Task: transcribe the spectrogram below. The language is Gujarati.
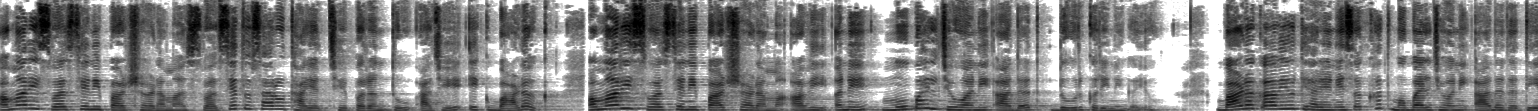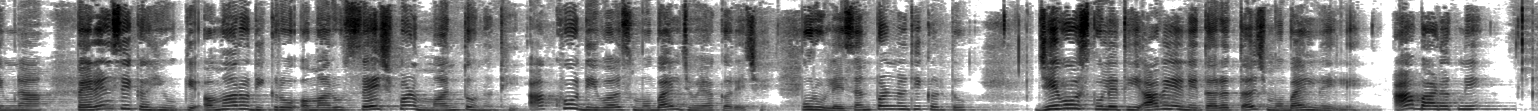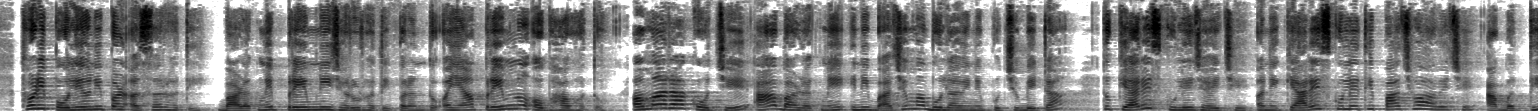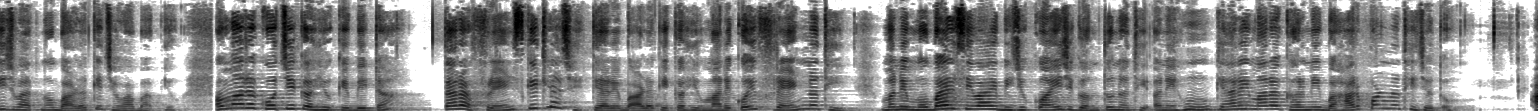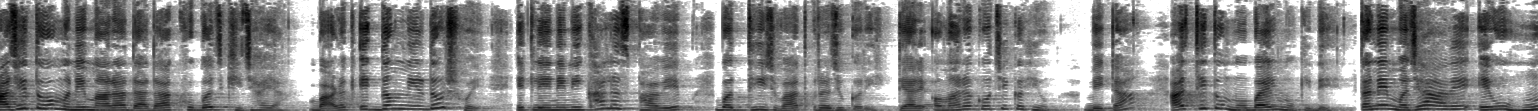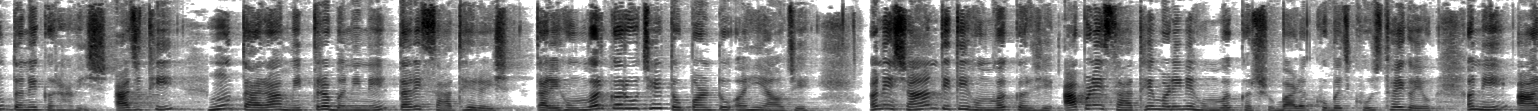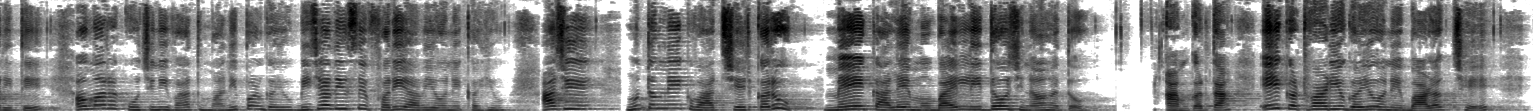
અમારી સ્વાસ્થ્યની પાઠશાળામાં સ્વાસ્થ્ય તો સારું થાય જ છે, પરંતુ આજે એક બાળક અમારી સ્વાસ્થ્યની પાઠશાળામાં આવી અને મોબાઈલ જોવાની આદત દૂર કરીને ગયો. બાળક આવ્યું ત્યારે એને સખત મોબાઈલ જોવાની આદત હતી. એમના પેરેન્ટ્સે કહ્યું કે અમારો દીકરો અમારું સહેજ પણ માનતો નથી. આખો દિવસ મોબાઈલ જોયા કરે છે. પૂરું લેસન પણ નથી કરતો. જેવો સ્કૂલેથી આવે એને તરત જ મોબાઈલ લઈ લે. આ બાળકને થોડી પોલિયોની પણ અસર હતી. બાળકને પ્રેમની જરૂર હતી, પરંતુ અહીંયા પ્રેમનો અભાવ હતો. અમારા કોચે આ બાળકને એની બાજુમાં બોલાવીને પૂછ્યું, બેટા, તું ક્યારે સ્કૂલે જાય છે અને ક્યારે સ્કૂલેથી પાછો આવે છે? આ બધી જ વાતનો બાળકે જવાબ આપ્યો. અમારા કોચે કહ્યું કે, બેટા તારા ફ્રેન્ડ્સ કેટલા છે? ત્યારે બાળકે કહ્યું, મારે કોઈ ફ્રેન્ડ નથી. મને મોબાઈલ સિવાય બીજું કંઈ જ ગમતું નથી અને હું ક્યારેય મારા ઘરની બહાર પણ નથી જતો. આજે તો મને મારા દાદા ખૂબ જ ખીજાયા. બાળક એકદમ નિર્દોષ હોય એટલે એને નિખાલસ ભાવે બધી જ વાત રજૂ કરી. ત્યારે અમારા કોચે કહ્યું, બેટા, આજથી તું મોબાઈલ મૂકી દે. તને મજા આવે એવું હું તને કરાવીશ. આજથી હું તારા મિત્ર બનીને તારી સાથે રહીશ. તારે હોમવર્ક કરવું છે તો પણ તું અહીં આવજે અને શાંતિથી હોમવર્ક કરજે. આપણે સાથે મળીને હોમવર્ક કરશું. બાળક ખૂબ જ ખુશ થઈ ગયો અને આ રીતે અમારા કોચની વાત માની પણ ગયો. બીજા દિવસે ફરી આવ્યો અને કહ્યું, આજે હું તમને એક વાત શેર કરું? મેં કાલે મોબાઈલ લીધો જ ન હતો. આમ કરતાં એક અઠવાડિયું ગયું અને બાળક છે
